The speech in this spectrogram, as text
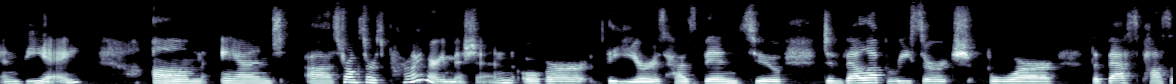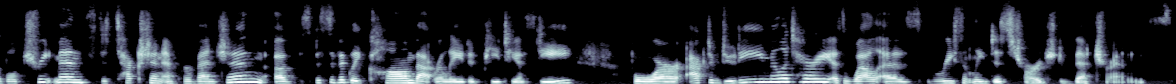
and VA. Um, and uh, Strong Star's primary mission over the years has been to develop research for the best possible treatments, detection, and prevention of specifically combat related PTSD for active duty military as well as recently discharged veterans.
